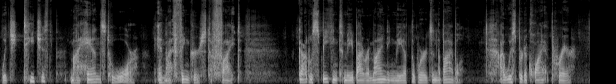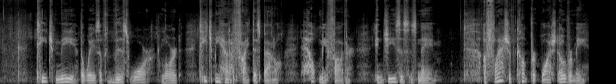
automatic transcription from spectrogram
which teacheth my hands to war and my fingers to fight. God was speaking to me by reminding me of the words in the Bible. I whispered a quiet prayer. Teach me the ways of this war, Lord. Teach me how to fight this battle. Help me, Father, in Jesus' name. A flash of comfort washed over me,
